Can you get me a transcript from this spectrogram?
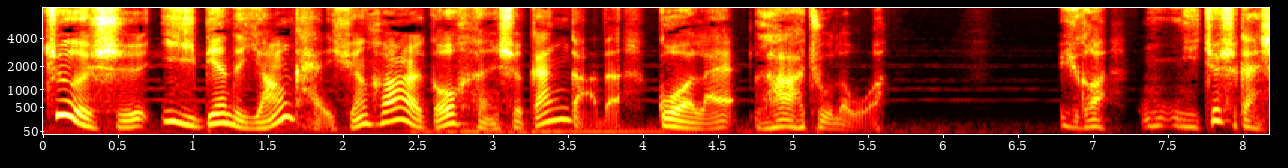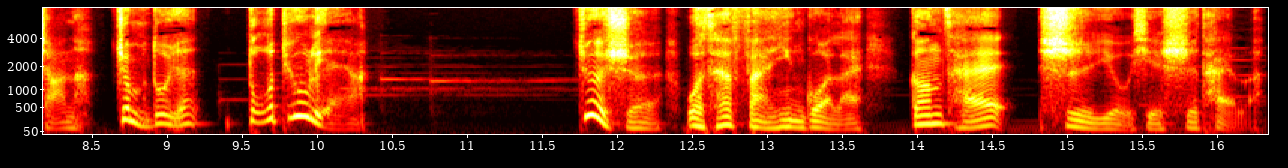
这时，一边的杨凯旋和二狗很是尴尬的过来拉住了我：“宇哥，你你这是干啥呢？这么多人，多丢脸呀！”这时我才反应过来，刚才是有些失态了。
